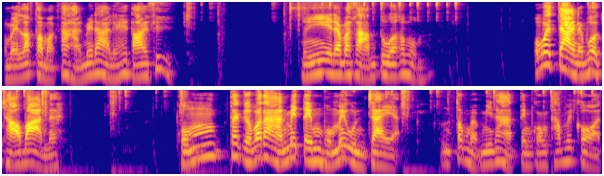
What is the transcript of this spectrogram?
ทำไมรับสมัครทหารไม่ได้เลยให้ตายสิ นี่ได้มาสามตัวครับผม ผมว่าจ้างแต่พวกชาวบ้านนะ ผมถ้าเกิดว่าทหารไม่เต็มผมไม่อุ่นใจอะ่ะ มันต้องแบบมีทหารเต็มกองทัพไว้ก่อน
